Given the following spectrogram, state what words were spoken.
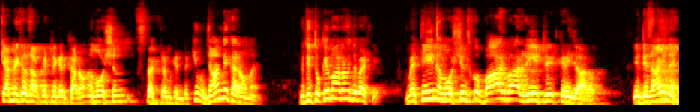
chemicals آپ کے ٹریگر کر رہا ہوں؟ اموشن اسپیکٹرم کے اندر۔ کیوں؟ جان کے کر رہا ہوں میں۔ کیونکہ تکے مار رہا ہوں ادھر بیٹھ کے۔ میں تین اموشنس کو بار بار ریٹریٹ کری جا رہا ہوں۔ یہ ڈیزائن ہے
